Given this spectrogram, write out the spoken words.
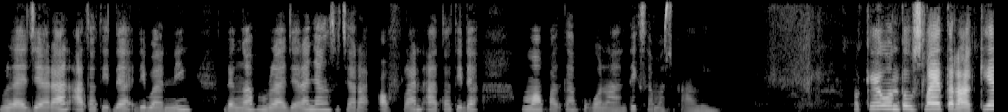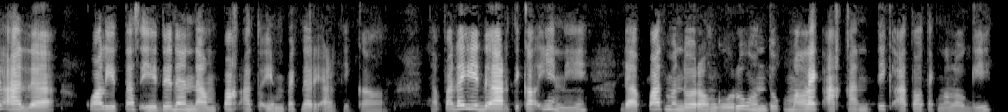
pembelajaran atau tidak dibanding dengan pembelajaran yang secara offline atau tidak memanfaatkan penggunaan TIK sama sekali. Oke, untuk slide terakhir ada kualitas ide dan dampak atau impact dari artikel. Nah, pada ide artikel ini dapat mendorong guru untuk melek akan TIK atau teknologi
